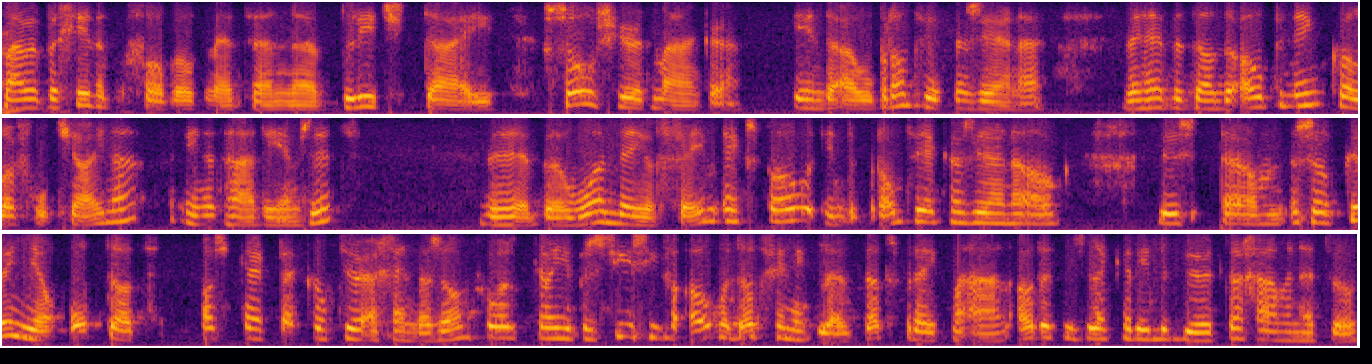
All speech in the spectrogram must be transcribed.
Maar we beginnen bijvoorbeeld met een bleach dye soul shirt maken in de oude brandweerkazerne. We hebben dan de opening Colorful China in het HDMZ. We hebben One Day of Fame Expo in de brandweerkazerne ook. Dus um, zo kun je op dat, als je kijkt naar cultuuragenda Zandvoort, kan je precies zien van, oh, maar dat vind ik leuk, dat spreekt me aan. Oh, dat is lekker in de buurt, daar gaan we naartoe.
